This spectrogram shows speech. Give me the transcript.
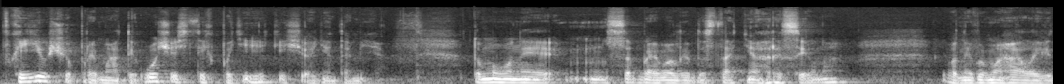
в Київ, щоб приймати участь в тих подій, які сьогодні там є. Тому вони себе вели достатньо агресивно. Вони вимагали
